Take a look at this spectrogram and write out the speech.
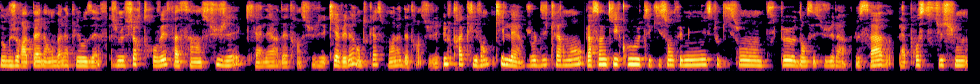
donc je rappelle, hein, on va l'appeler OSEF, je me suis retrouvée face à un sujet qui a l'air d'être un sujet, qui avait l'air en tout cas à ce moment-là d'être un sujet ultra clivant, qui l'est. Je vous le dis clairement, personnes qui écoutent et qui sont féministes ou qui sont un petit peu dans ces sujets-là le savent, la prostitution,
